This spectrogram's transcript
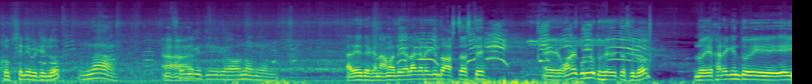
খুব সেলিব্রিটি লোক। না আর- এই দেখেন আমাদের এলাকাটা কিন্তু আস্তে আস্তে অনেক উন্নত হয়ে যেতেছিল এখানে কিন্তু এই এই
